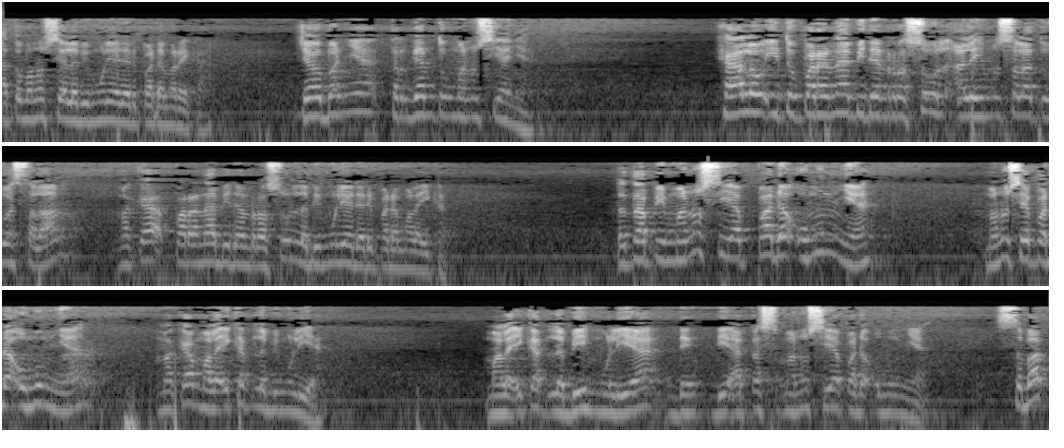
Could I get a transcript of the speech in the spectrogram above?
atau manusia lebih mulia daripada mereka? Jawabannya tergantung manusianya. Kalau itu para nabi dan rasul alaihi wassalatu wassalam, maka para nabi dan rasul lebih mulia daripada malaikat. Tetapi manusia pada umumnya, manusia pada umumnya, maka malaikat lebih mulia. Malaikat lebih mulia di atas manusia pada umumnya. Sebab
